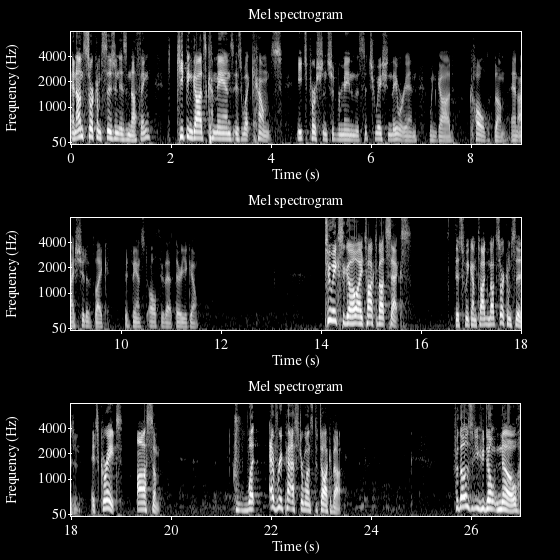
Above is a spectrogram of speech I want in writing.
and uncircumcision is nothing. Keeping God's commands is what counts. Each person should remain in the situation they were in when God called them. And I should have like advanced all through that. There you go. Two weeks ago, I talked about sex. This week, I'm talking about circumcision. It's great, awesome. What every pastor wants to talk about. For those of you who don't know,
